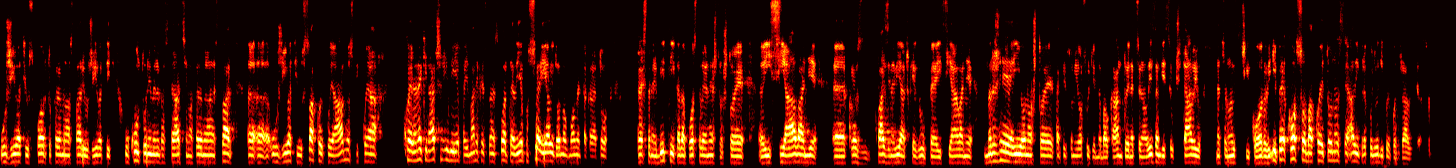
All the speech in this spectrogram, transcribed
uživati u sportu, fenomenalna stvar je uživati u kulturnim manifestacijama, fenomenalna stvar e, e, uživati u svakoj pojavnosti koja koja je na neki način i lijepa i manifestovana sporta je lijepo sve je li do onog momenta kada to prestane biti i kada postane nešto što je e, isijavanje kroz kvazi navijačke grupe i sjavanje mržnje i ono što je, sad su mi osuđeni na Balkanu, to je nacionalizam gdje se učitavaju nacionalistički korovi i preko osoba koje to nose, ali i preko ljudi koji podržavaju te osobe.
